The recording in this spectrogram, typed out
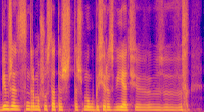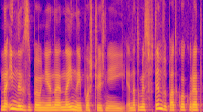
Wiem, że syndrom oszusta też, też mógłby się rozwijać w, w, na innych zupełnie, na, na, innej płaszczyźnie. Natomiast w tym wypadku akurat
